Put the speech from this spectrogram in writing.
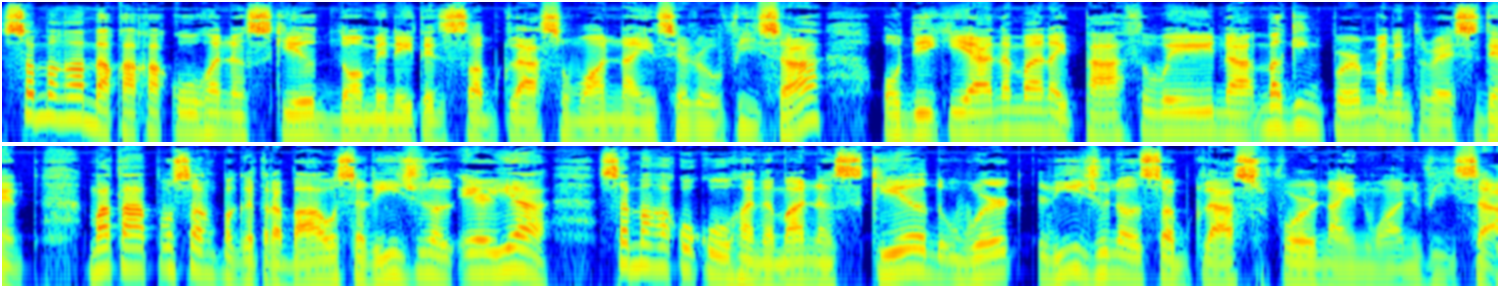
sa mga makakakuha ng Skilled Nominated Subclass 190 visa o di kaya naman ay pathway na maging permanent resident matapos ang pagtatrabaho sa regional area sa mga kukuha naman ng Skilled Work Regional Subclass 491 visa.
